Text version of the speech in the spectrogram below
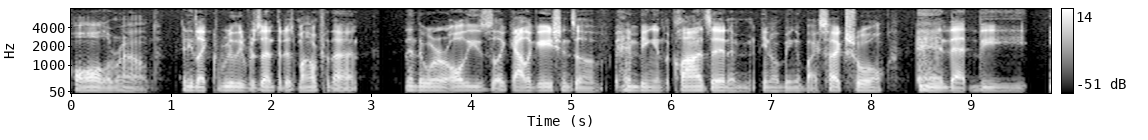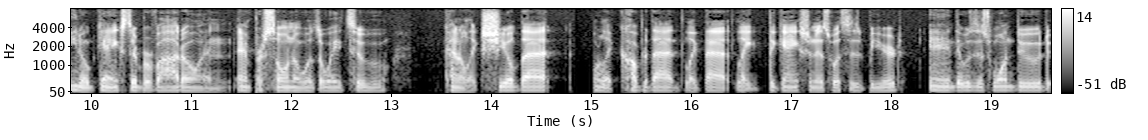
all around. And he like really resented his mom for that. Then there were all these like allegations of him being in the closet and you know being a bisexual and that the you know gangster bravado and and persona was a way to kind of like shield that or like cover that like that like the gangsterness was his beard and there was this one dude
